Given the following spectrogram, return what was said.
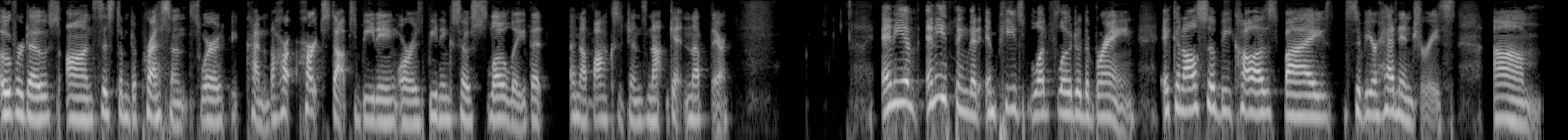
overdose on system depressants where kind of the heart, heart stops beating or is beating so slowly that enough oxygen's not getting up there. Any of anything that impedes blood flow to the brain. It can also be caused by severe head injuries. Um,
